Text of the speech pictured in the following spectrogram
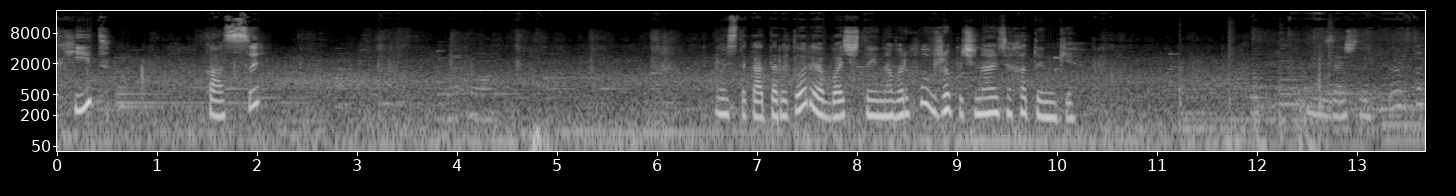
вхід, каси. Ось така територія, бачите, і наверху вже починаються хатинки. Ми зайшли Тут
